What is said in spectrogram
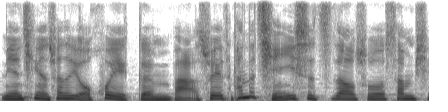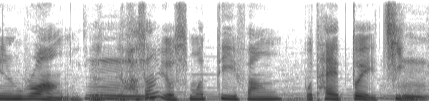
年轻人算是有慧根吧，所以他的潜意识知道说 something wrong，好像有什么地方不太对劲。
